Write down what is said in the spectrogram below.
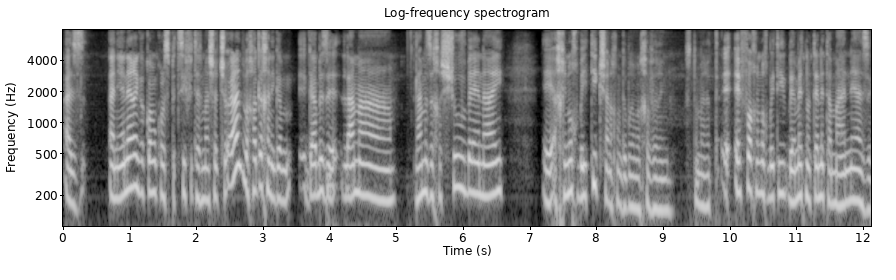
אז אני אענה רגע קודם כל ספציפית על מה שאת שואלת ואחר כך אני גם אגע בזה למה למה זה חשוב בעיניי החינוך ביתי כשאנחנו מדברים על חברים. זאת אומרת, איפה החינוך ביתי באמת נותן את המענה הזה.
